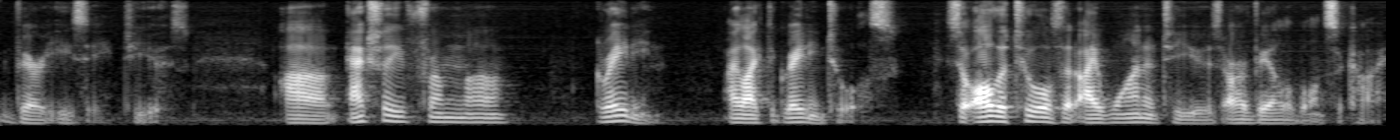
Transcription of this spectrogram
very easy to use. Uh, actually, from uh, grading, I like the grading tools. So all the tools that I wanted to use are available in Sakai.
